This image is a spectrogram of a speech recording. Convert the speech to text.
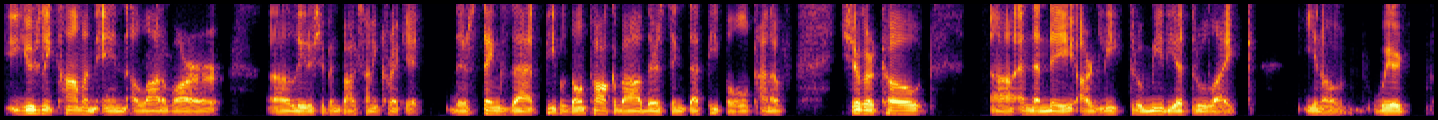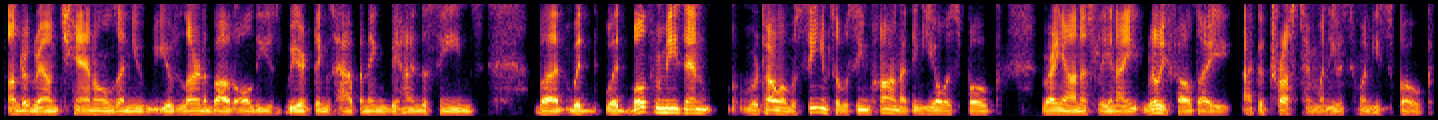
usually common in a lot of our uh, leadership in Pakistani cricket. There's things that people don't talk about. There's things that people kind of sugarcoat, uh, and then they are leaked through media through like you know weird underground channels and you you learn about all these weird things happening behind the scenes. But with with both Ramiz and we're talking about Wasim so Wasim Khan I think he always spoke very honestly and I really felt I I could trust him when he was when he spoke.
